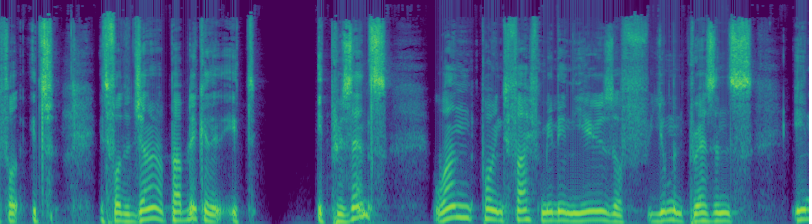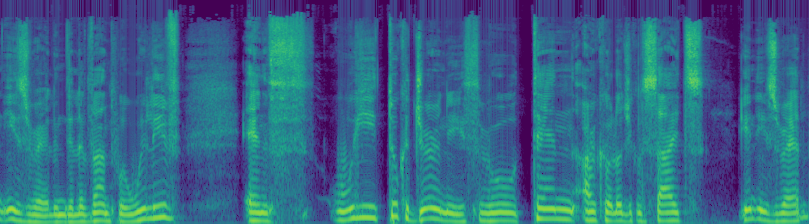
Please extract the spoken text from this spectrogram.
for it's it's for the general public, and it it presents 1.5 million years of human presence in Israel, in the Levant where we live. And we took a journey through 10 archaeological sites in Israel,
